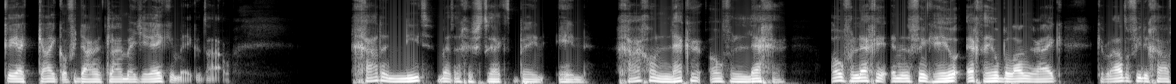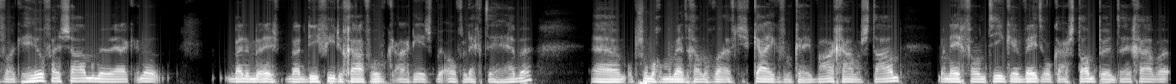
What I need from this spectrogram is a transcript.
kun jij kijken of je daar een klein beetje rekening mee kunt houden. Ga er niet met een gestrekt been in. Ga gewoon lekker overleggen. Overleggen, en dat vind ik heel, echt heel belangrijk. Ik heb een aantal videografen waar ik heel fijn samen mee werk. En dan, bij, de bij die videografen hoef ik eigenlijk niet eens meer overleg te hebben. Um, op sommige momenten gaan we nog wel eventjes kijken van oké, waar gaan we staan? Maar 9 van de 10 keer weten we elkaar standpunten en gaan we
